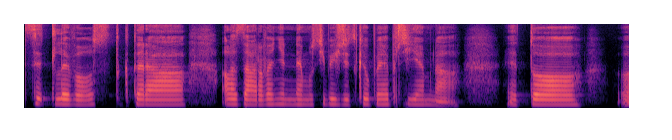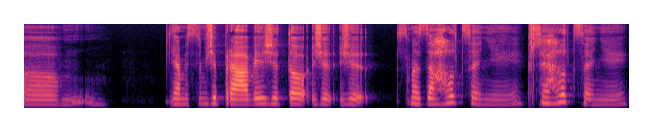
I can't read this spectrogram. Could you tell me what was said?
citlivost, která ale zároveň nemusí být vždycky úplně příjemná. Je to um, já myslím, že právě, že, to, že, že jsme zahlceni, přehlceni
